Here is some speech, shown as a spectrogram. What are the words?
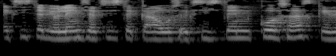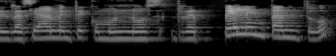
existe violencia, existe caos, existen cosas que desgraciadamente como nos repelen tanto,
